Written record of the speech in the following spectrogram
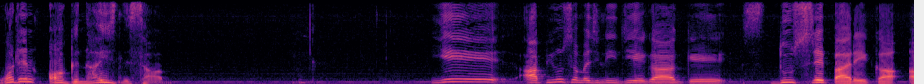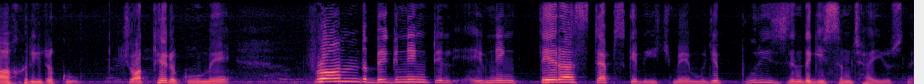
واٹ این آرگنائز نصاب یہ آپ یوں سمجھ لیجیے گا کہ دوسرے پارے کا آخری رکو چوتھے رکو میں from the beginning till evening تیرہ سٹیپس کے بیچ میں مجھے پوری زندگی سمجھائی اس نے۔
